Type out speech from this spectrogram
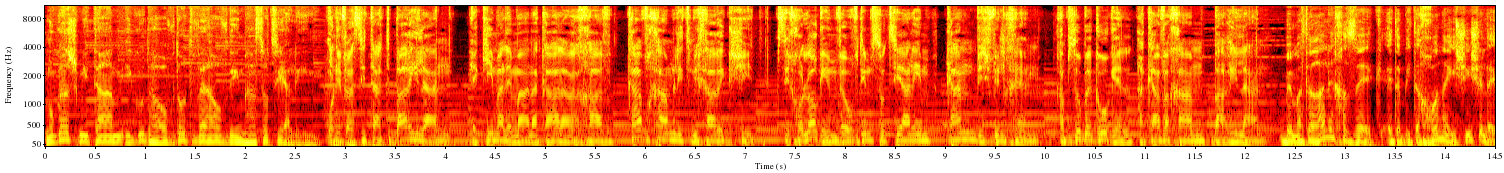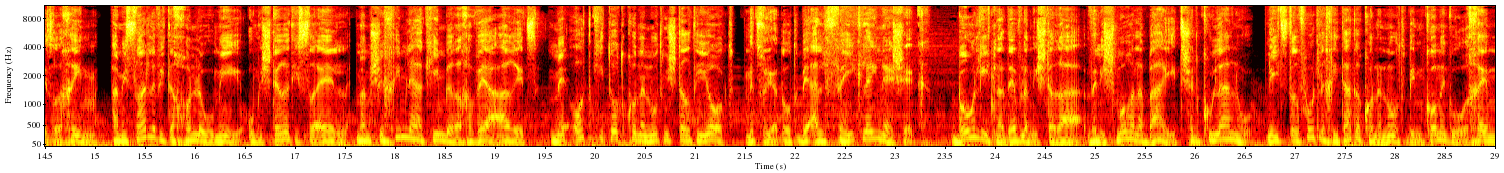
מוגש מטעם איגוד העובדות והעובדים הסוציאליים. אוניברסיטת בר אילן הקימה למען הקהל הרחב קו חם לתמיכה רגשית. פסיכולוגים ועובדים סוציאליים כאן בשבילכם. חפשו בגוגל הקו החם בר אילן. במטרה לחזק את הביטחון האישי של האזרחים, המשרד לביטחון לאומי ומשטרת ישראל ממשיכים להקים ברחבי הארץ מאות כיתות כוננות משטרתיות, מצוידות באלפי כלי נשק. בואו להתנדב למשטרה ולשמור על הבית של כולנו. להצטרפות לכיתת הכוננות במקום מגוריכם,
